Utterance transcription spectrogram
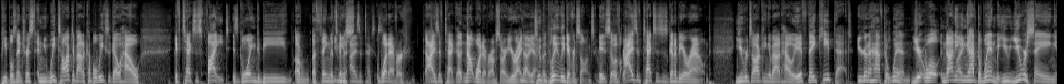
people's interest? And we talked about a couple weeks ago how if Texas fight is going to be a, a thing that's going to Eyes of Texas. whatever. Eyes of Texas, uh, not whatever. I'm sorry, you're right. No, yeah, two but- completely different songs. So if Eyes of Texas is going to be around, you were talking about how if they keep that, You're gonna have to win. you're well, not even Like- gonna have to win, but you you were saying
